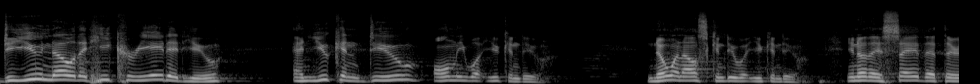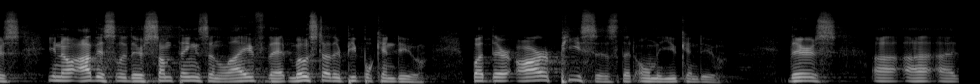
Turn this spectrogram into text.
Do you know that he created you and you can do only what you can do? No one else can do what you can do. You know, they say that there's, you know, obviously there's some things in life that most other people can do, but there are pieces that only you can do. There's a, a, a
